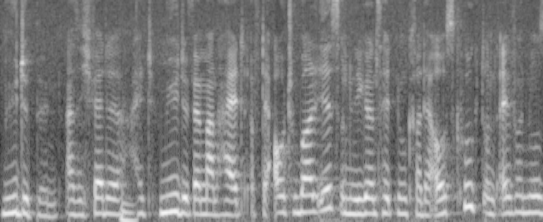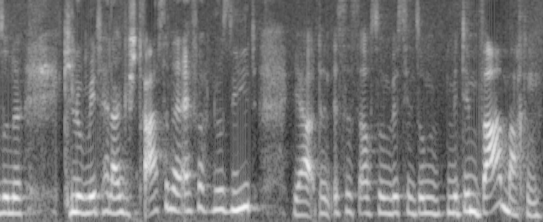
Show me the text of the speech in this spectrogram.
müde bin. Also ich werde hm. halt müde, wenn man halt auf der Autobahn ist und die ganze Zeit nur geradeaus guckt und einfach nur so eine kilometerlange Straße dann einfach nur sieht. Ja, dann ist es auch so ein bisschen so mit dem Wahrmachen.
